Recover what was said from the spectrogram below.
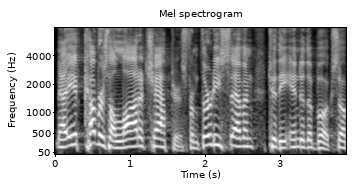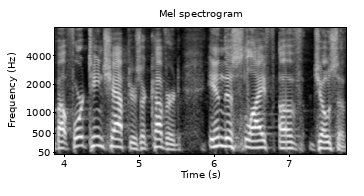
Now, it covers a lot of chapters from 37 to the end of the book. So, about 14 chapters are covered in this life of Joseph.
